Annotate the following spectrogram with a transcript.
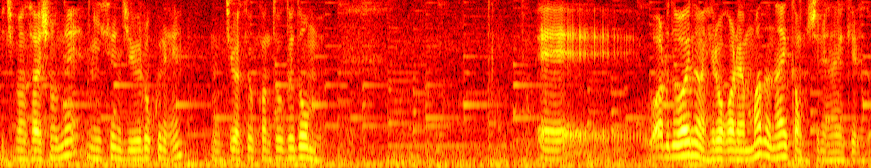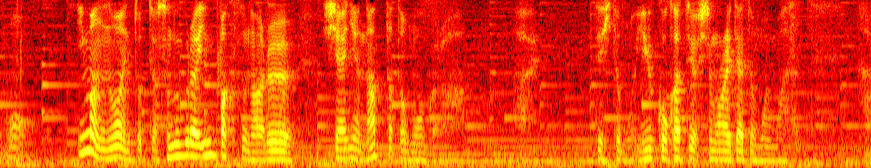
一番最初のね2016年の1月4日の東京ドーム、えー、ワールドワイドな広がりはまだないかもしれないけれども今のノアにとってはそのぐらいインパクトのある試合にはなったと思うから、はい、ぜひとも有効活用してもらいたいと思います。はい、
